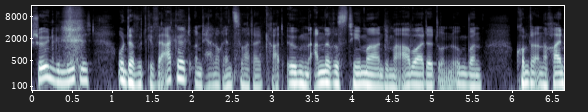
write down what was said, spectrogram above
schön gemütlich und da wird gewerkelt und Herr Lorenzo hat halt gerade irgendein anderes Thema, an dem er arbeitet und irgendwann kommt er dann noch rein,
